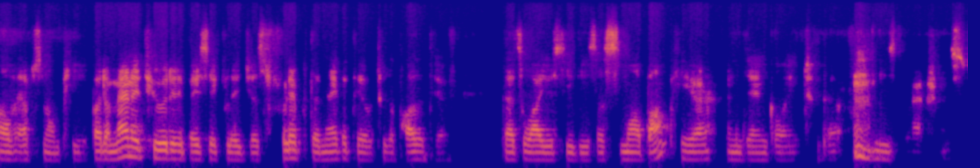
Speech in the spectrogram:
of epsilon p. But the magnitude is basically just flip the negative to the positive. That's why you see this a small bump here and then going to the these directions.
